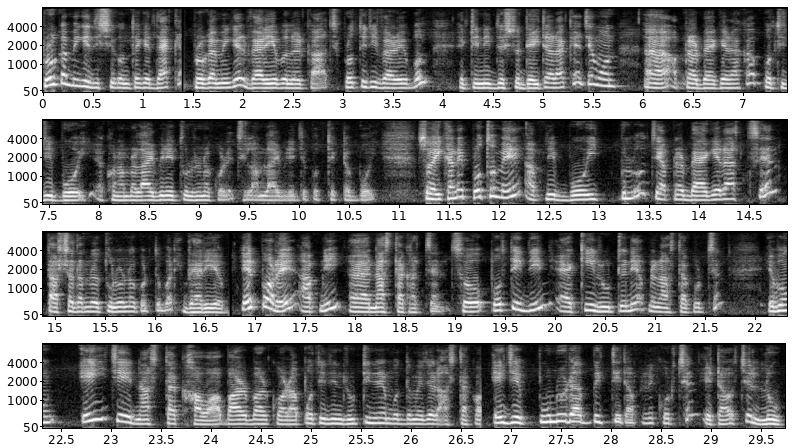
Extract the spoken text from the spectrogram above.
প্রোগ্রামিং এর দৃষ্টিকোণ থেকে দেখেন প্রোগ্রামিং এর ভ্যারিয়েবলের কাজ। প্রতিটি ভ্যারিয়েবল একটি নির্দিষ্ট ডেটা রাখে, যেমন আপনার ব্যাগে রাখা প্রতিটি বই। এখন আমরা লাইব্রেরি তুলনা করেছিলাম লাইব্রেরিতে প্রত্যেকটা বই। সো এখানে প্রথমে আপনি বইগুলো যে আপনার ব্যাগে রাখছেন, তার সাথে আমরা তুলনা করতে পারি ভ্যারিয়েবল এরপরে আপনি নাস্তা খাচ্ছেন। সো প্রতিদিন একই রুটিনে আপনি নাস্তা করছেন এবং এই যে নাস্তা খাওয়া, বারবার করা, প্রতিদিন রুটিনের মাধ্যমে যে নাস্তা খাওয়া, এই যে পুনরাবৃত্তিটা আপনি করছেন, এটা হচ্ছে লুপ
